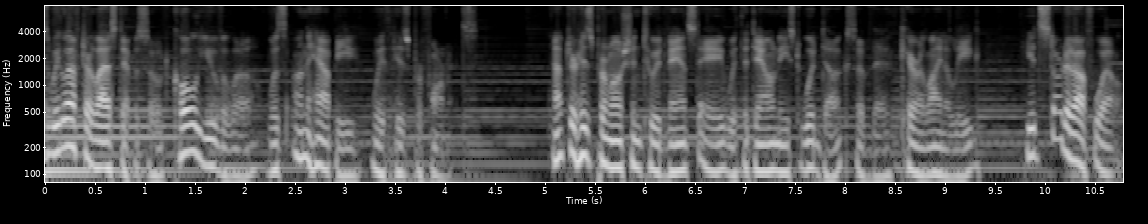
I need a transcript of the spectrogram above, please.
As we left our last episode, Cole Uvila was unhappy with his performance. After his promotion to Advanced A with the Down East Wood Ducks of the Carolina League, he had started off well,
